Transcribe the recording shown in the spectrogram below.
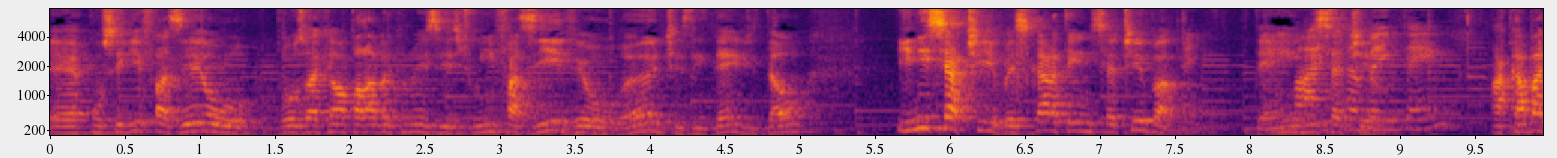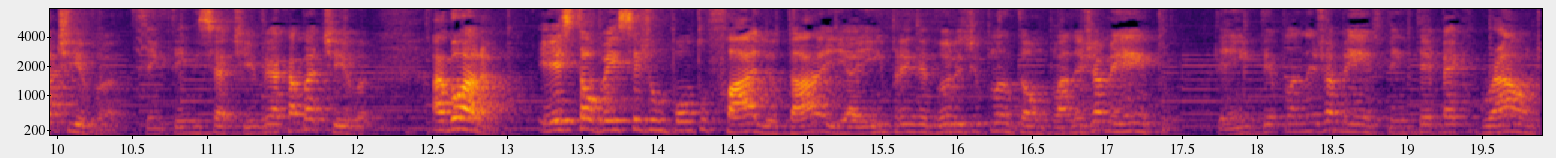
é, conseguir fazer o. Vou usar aqui uma palavra que não existe, o infazível antes, entende? Então, iniciativa. Esse cara tem iniciativa? Tem. Tem Mas iniciativa. também tem. Acabativa. Tem que ter iniciativa e acabativa. Agora, esse talvez seja um ponto falho, tá? E aí, empreendedores de plantão, planejamento. Tem que ter planejamento, tem que ter background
